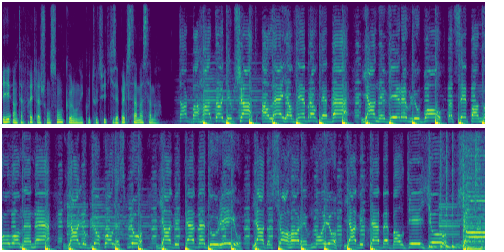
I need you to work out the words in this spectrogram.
et interprète la chanson que l'on écoute tout de suite qui s'appelle Sama Sama. Так багато дівчат, але я вибрав тебе. Я не вірив в любов, та ципануло мене. Я люблю, коли сплю, я від тебе дурію, я до всього ревную, я від тебе балдію. Йой,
